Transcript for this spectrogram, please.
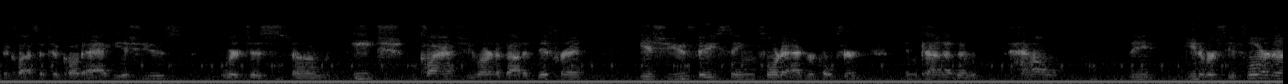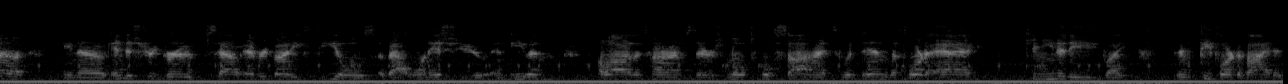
a class I took called Ag Issues, where just um, each class you learn about a different issue facing Florida agriculture and kind of the how the University of Florida, you know, industry groups, how everybody feels about one issue, and even a lot of the times there's multiple sides within the Florida ag community, like people are divided.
